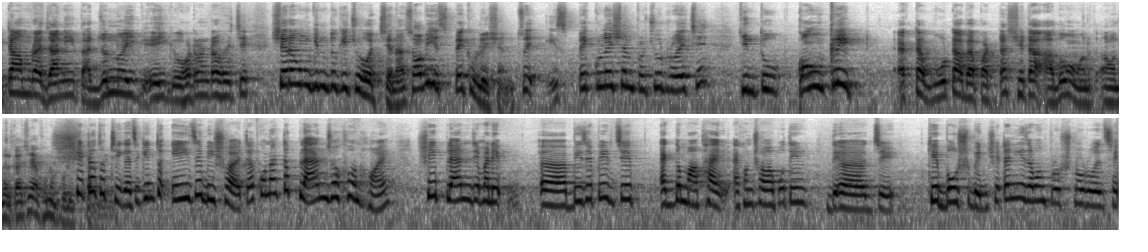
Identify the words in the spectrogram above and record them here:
এটা আমরা জানি তার জন্য এই এই ঘটনাটা হয়েছে সেরকম কিন্তু কিছু হচ্ছে না। সবই স্পেকুলেশন সো স্পেকুলেশন প্রচুর রয়েছে কিন্তু কংক্রিট একটা গোটা ব্যাপারটা সেটা আদৌ আমাদের কাছে এখনও সেটা তো ঠিক আছে কিন্তু এই যে বিষয়টা কোনো একটা প্ল্যান যখন হয় সেই প্ল্যান যে মানে বিজেপির যে একদম মাথায় এখন সভাপতির যে কে বসবেন সেটা নিয়ে যেমন প্রশ্ন রয়েছে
